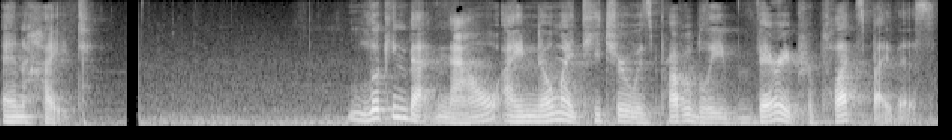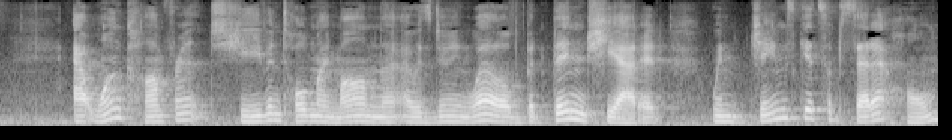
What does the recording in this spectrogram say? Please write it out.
and height. Looking back now, I know my teacher was probably very perplexed by this. At one conference, she even told my mom that I was doing well, but then she added, When James gets upset at home,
